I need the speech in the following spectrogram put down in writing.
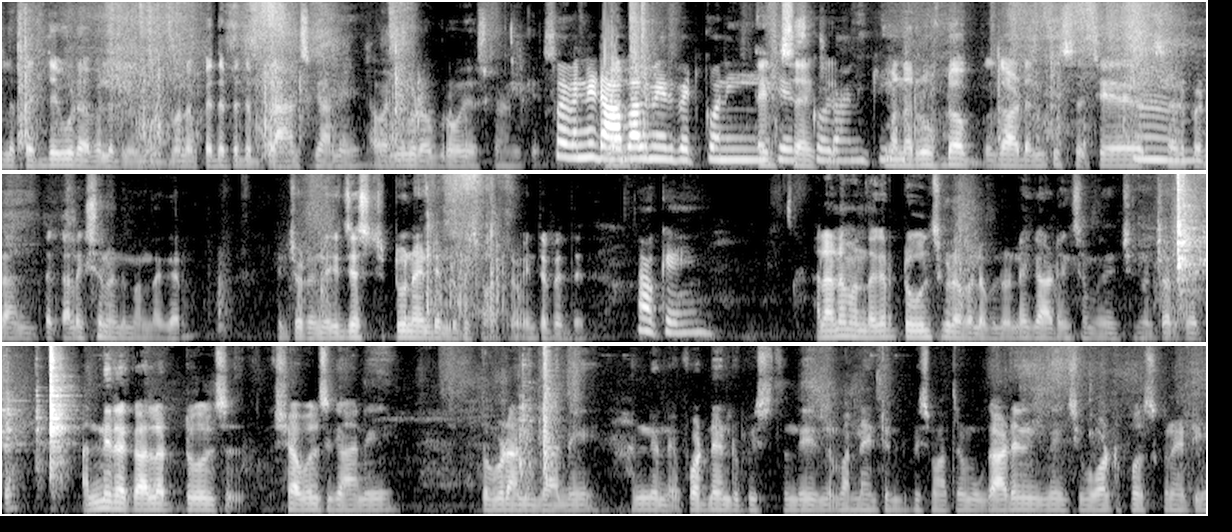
ఇలా పెద్దవి కూడా అవైలబుల్ ఉన్నాయి. మన పెద్ద పెద్ద ప్లాంట్స్ కానీ అవన్నీ కూడా గ్రో చేసుకోవడానికి. సో ఇవన్నీ డాబాల మీద పెట్టుకొని చేసుకోవడానికి. మన రూఫ్ టాప్ గార్డెన్కి సరిపడేంత కలెక్షన్ ఉంది మన దగ్గర. చూడండి. జస్ట్ టూ నైన్టీన్ రూపీస్ మాత్రం ఇంత పెద్దది. ఓకే. అలానే మన దగ్గర టూల్స్ కూడా అవైలబుల్ ఉన్నాయి. గార్డెన్కి సంబంధించిన వరకు అయితే. అన్ని రకాల టూల్స్ షవల్స్ కానీ తువ్వడానికి కానీ అన్నీ ఉన్నాయి. ఫార్టీ నైన్ రూపీస్ ఉంది వన్ నైన్టీన్ రూపీస్ మాత్రం. గార్డెన్ నుంచి వాటర్ పోసుకునేటి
